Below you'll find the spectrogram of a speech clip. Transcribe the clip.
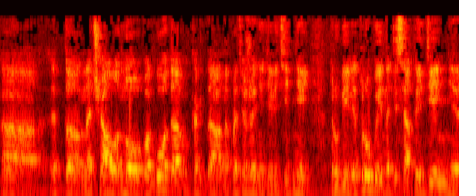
Это начало Нового года, когда на протяжении 9 дней трубили трубы, и на 10 день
